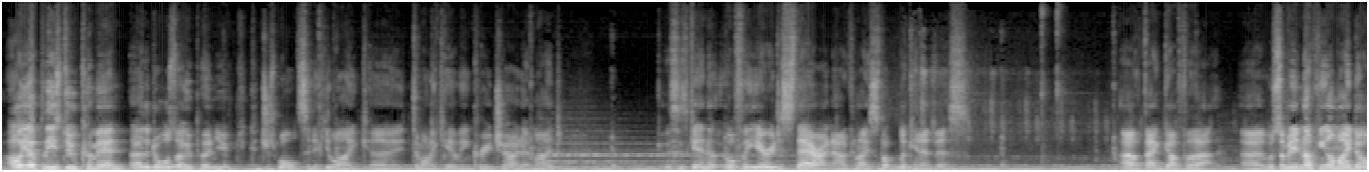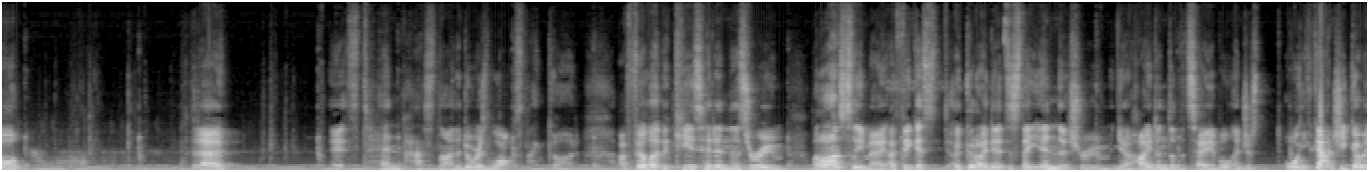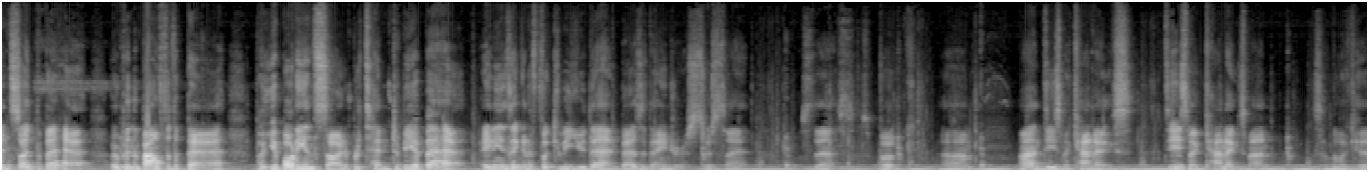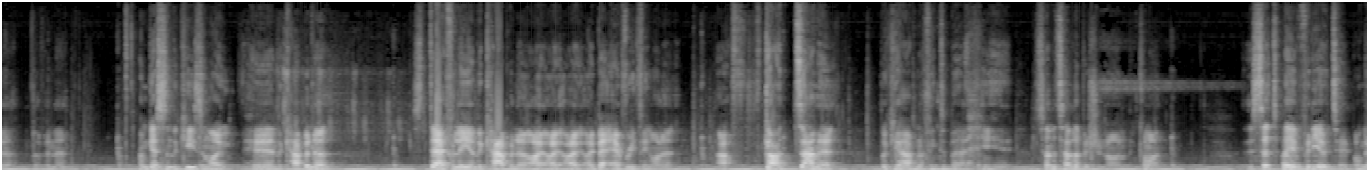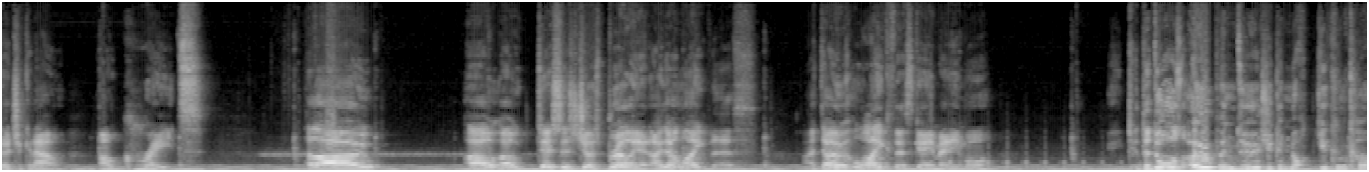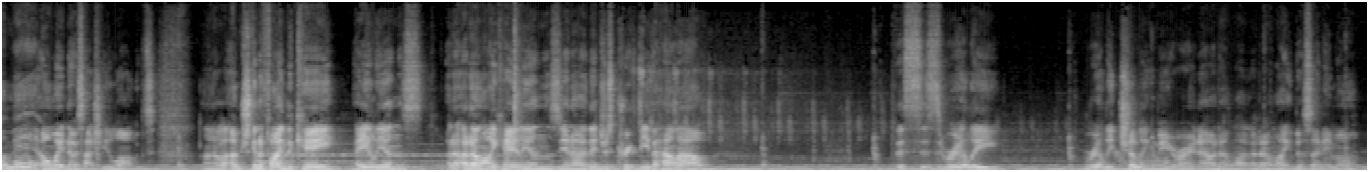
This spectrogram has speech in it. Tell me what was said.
Oh yeah, please do come in. Uh, the door's open. You, you, can just waltz in if you like. Uh, demonic alien creature, I don't mind. This is getting awfully eerie to stare at now. Can I stop looking at this? Oh, thank God for that. Uh, was somebody knocking on my door? Hello? It's 10 past 9. The door is locked. Thank God. I feel like the key is hidden in this room. Well, honestly, mate, I think it's a good idea to stay in this room. You know, hide under the table and just... Or you can actually go inside the bear. Open the mouth of the bear, put your body inside and pretend to be a bear. Aliens ain't gonna fuck you with you then. Bears are dangerous. Just saying. What's this? It's a book. Um, man, these mechanics. These mechanics, man. Let's have a look here. Nothing there. I'm guessing the key's in, like, here in the cabinet. It's definitely in the cabinet. I I I bet everything on it. Ah, oh, god damn it! Look here, I have nothing to bet. here. Turn the television on. Come on. It's set to play a videotape. I'm gonna check it out. Oh, great. Hello? Oh, oh, this is just brilliant. I don't like this. I don't like this game anymore. The door's open, dude. You can knock. You can come in. Oh wait, no, it's actually locked. Uh, I'm just gonna find the key. Aliens. I don't, like aliens, you know, they just creep me the hell out. This is really, really chilling me right now. I don't like, I don't like this anymore.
